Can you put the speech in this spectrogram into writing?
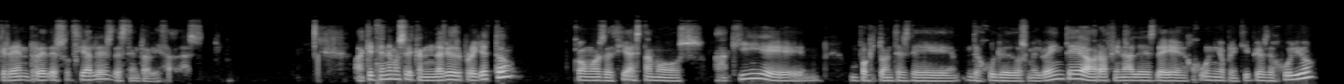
creen redes sociales descentralizadas. Aquí tenemos el calendario del proyecto. Como os decía, estamos aquí un poquito antes de, de, julio de 2020, ahora a finales de junio, principios de julio.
